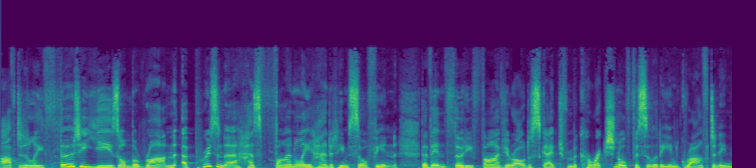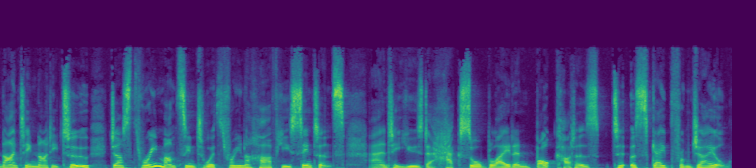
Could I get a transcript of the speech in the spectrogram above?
After nearly 30 years on the run, a prisoner has finally handed himself in. The then 35 year old escaped from a correctional facility in Grafton in 1992, just three months into a three and a half year sentence. And he used a hacksaw blade and bolt cutters to escape from jail.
